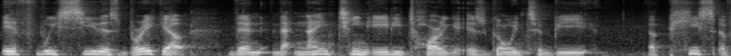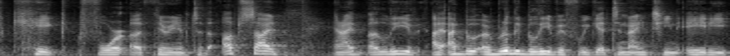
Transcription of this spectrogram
if we see this breakout, then that 1980 target is going to be a piece of cake for Ethereum to the upside. And I believe, I, I, I really believe if we get to 1980,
